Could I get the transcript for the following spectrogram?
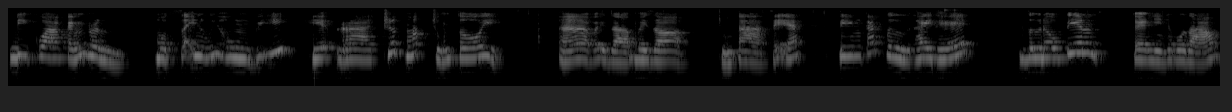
Đi qua cánh rừng, một dãy núi hùng vĩ hiện ra trước mắt chúng tôi. À, vậy giờ bây giờ chúng ta sẽ tìm các từ thay thế. Từ đầu tiên, các em nhìn cho cô giáo.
